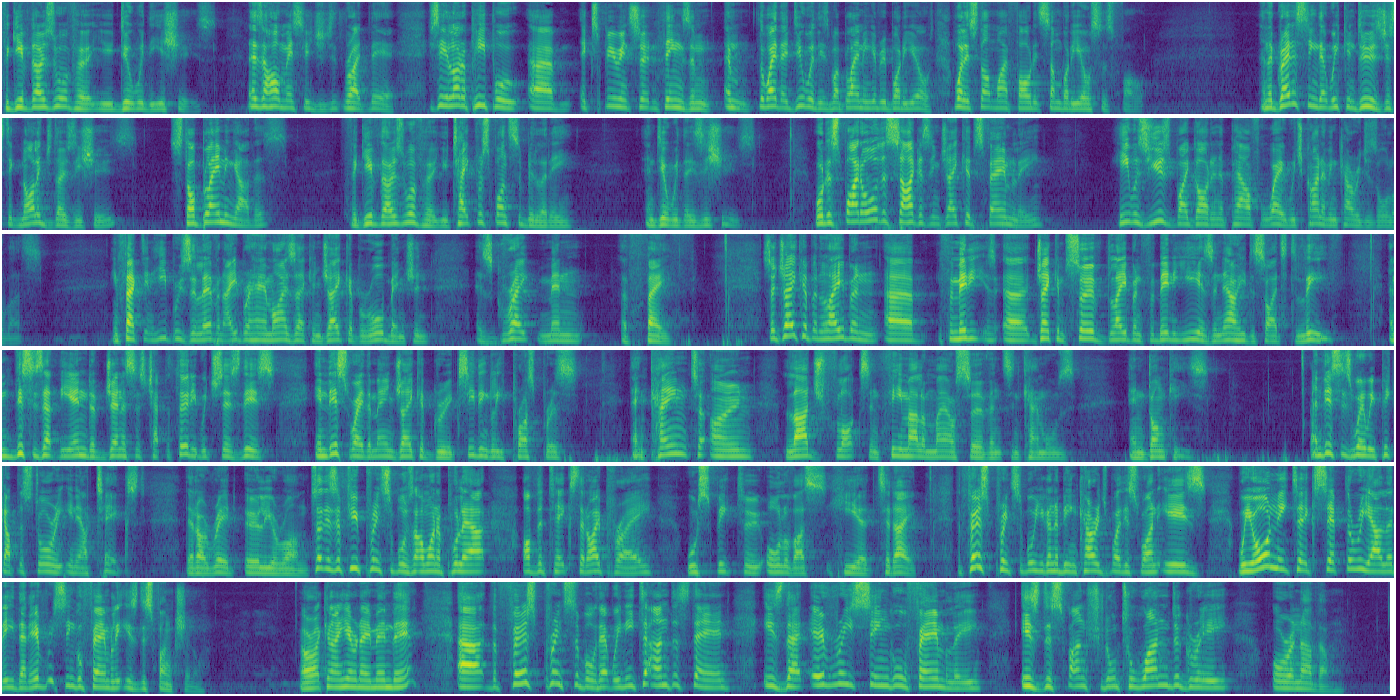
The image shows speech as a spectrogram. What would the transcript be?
forgive those who have hurt you, deal with the issues. There's a whole message right there. You see, a lot of people um, experience certain things, and, and the way they deal with it is by blaming everybody else. Well, it's not my fault, it's somebody else's fault. And the greatest thing that we can do is just acknowledge those issues, stop blaming others, forgive those who have hurt you, take responsibility, and deal with these issues. Well, despite all the sagas in Jacob's family, he was used by God in a powerful way, which kind of encourages all of us. In fact, in Hebrews 11, Abraham, Isaac, and Jacob are all mentioned as great men of faith. So Jacob and Laban, uh, for many, uh, Jacob served Laban for many years, and now he decides to leave. And this is at the end of Genesis chapter 30, which says this In this way, the man Jacob grew exceedingly prosperous and came to own large flocks and female and male servants and camels and donkeys. And this is where we pick up the story in our text that I read earlier on. So there's a few principles I want to pull out of the text that I pray will speak to all of us here today. The first principle, you're going to be encouraged by this one, is we all need to accept the reality that every single family is dysfunctional. All right, can I hear an amen there? Uh, the first principle that we need to understand is that every single family is dysfunctional to one degree or another.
